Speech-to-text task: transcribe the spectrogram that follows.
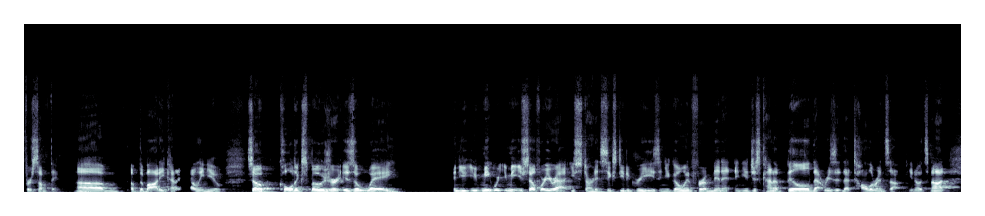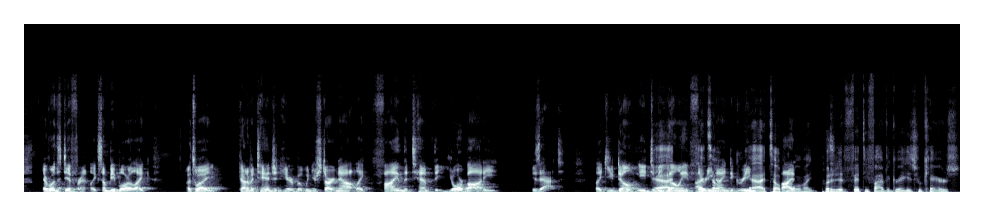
for something um, of the body kind of telling you. So cold exposure is a way and you, you meet where you meet yourself where you're at. You start at 60 degrees and you go in for a minute and you just kind of build that resi- that tolerance up. You know, it's not everyone's different. Like some people are like, that's why kind of a tangent here, but when you're starting out, like find the temp that your body is at. Like you don't need to Yeah, be going I tell- 39 degrees. yeah, I tell five- people like put it at 55 degrees. Who cares?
